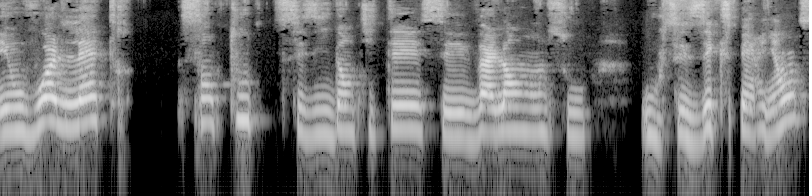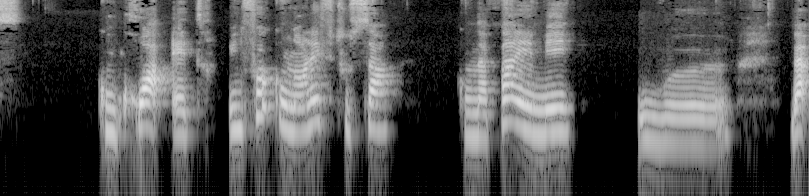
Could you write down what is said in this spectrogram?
Et on voit l'être sans toutes ces identités, ces valences ou, ou ces expériences qu'on croit être. Une fois qu'on enlève tout ça, qu'on n'a pas aimé, ou euh, bah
